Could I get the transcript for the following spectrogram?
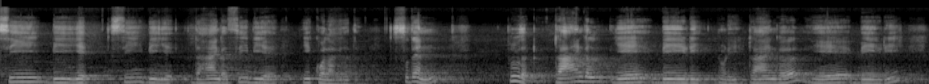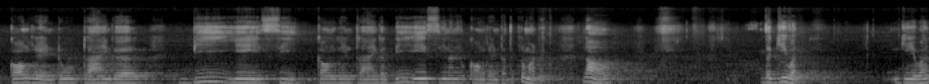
CBA CBA the angle CBA equal ಆಗಿರುತ್ತೆ ಸೊ ದೆನ್ ಪ್ರೂವ್ ದಟ್ ಟ್ರಯಾಂಗಲ್ ಎ ಬಿ ಡಿ ನೋಡಿ ಟ್ರಯಾಂಗಲ್ ಎ ಬಿ ಡಿ ಕಾಂಗ್ರುಯೆಂಟ್ ಟು ಟ್ರಯಾಂಗಲ್ ಬಿ ಎ ಸಿ ಕಾಂಗ್ರುಯೆಂಟ್ ಟ್ರಯಾಂಗಲ್ ಬಿ ಎ ಸಿನ ನೀವು ಕಾಂಗ್ರುಯೆಂಟ್ ಅಂತ ಪ್ರೂವ್ ಮಾಡಬೇಕು ನಾವು the given given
